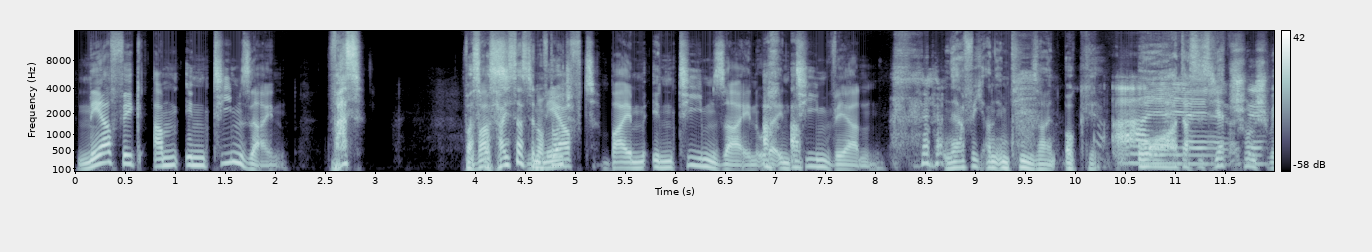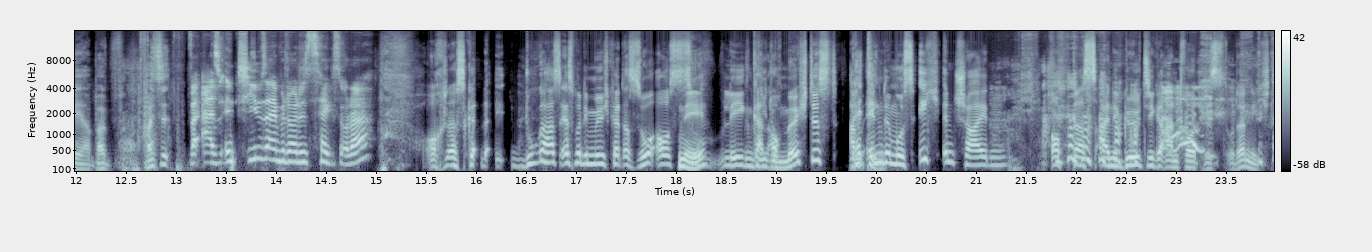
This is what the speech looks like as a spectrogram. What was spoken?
nervig am Intimsein. Was? Was, was heißt das denn auf Deutsch? nervt beim Intimsein oder Ach, ach. Intimwerden? Nervig an Intim sein. Okay. Ah, oh, ja, ja, das ja, ist jetzt schon okay. schwer. Weil, Weißt du, Also intim sein bedeutet Sex, oder? Och, das, kann- du hast erstmal die Möglichkeit, das so auszulegen, kann wie du möchtest. Am Petting. Ende muss ich entscheiden, ob das eine gültige Antwort ist oder nicht.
